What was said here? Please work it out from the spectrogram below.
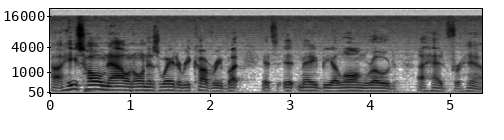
uh, he's home now and on his way to recovery. But it may be a long road ahead for him.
